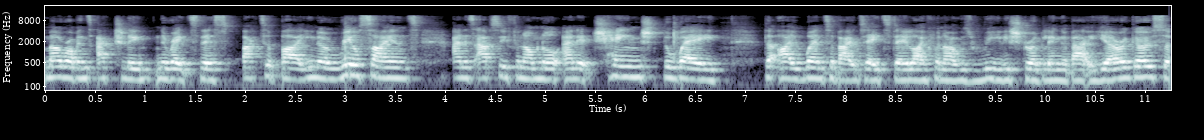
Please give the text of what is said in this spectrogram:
Mel Robbins actually narrates this backed up by, you know, real science and it's absolutely phenomenal and it changed the way that I went about day-to-day -day life when I was really struggling about a year ago. So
